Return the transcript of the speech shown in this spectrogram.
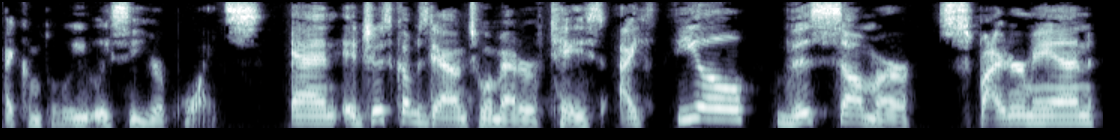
I completely see your points. And it just comes down to a matter of taste. I feel this summer, Spider-Man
